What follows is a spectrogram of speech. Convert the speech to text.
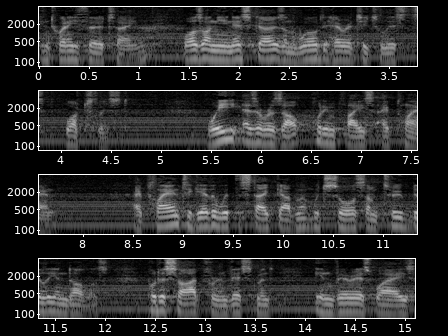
in 2013 was on UNESCO's and the World Heritage List's watch list. We, as a result, put in place a plan. A plan together with the state government, which saw some $2 billion put aside for investment in various ways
